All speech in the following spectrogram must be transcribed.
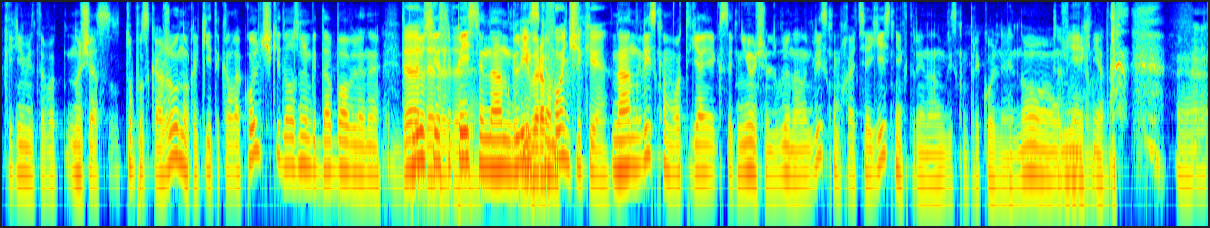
какими-то вот, ну сейчас тупо скажу, но какие-то колокольчики должны быть добавлены. Да, Плюс да, если да, песня да. на английском. Вибрафончики. На английском, вот я, кстати, не очень люблю на английском, хотя есть некоторые на английском прикольные, но Тоже у меня не их нет. Э,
